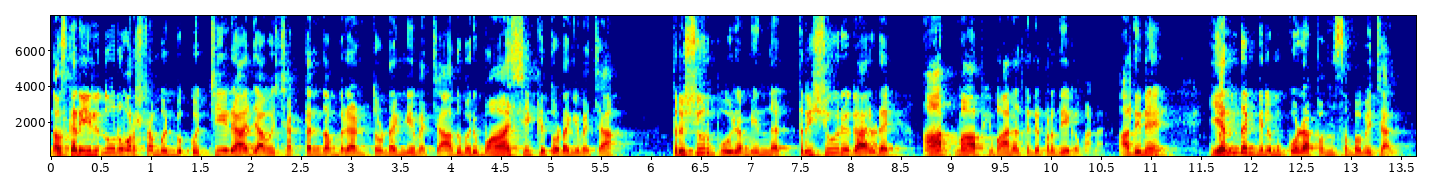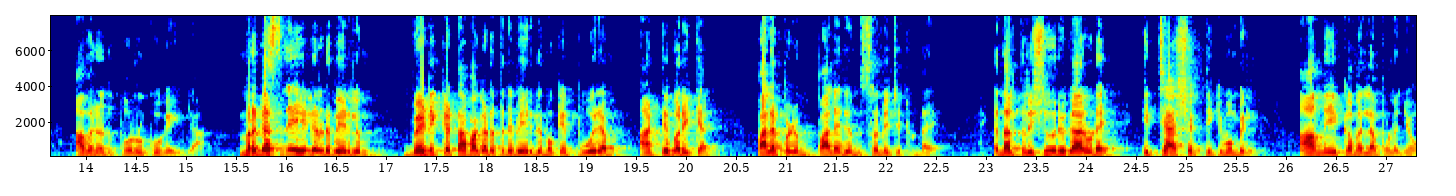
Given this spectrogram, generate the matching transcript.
നമസ്കാരം. ഇരുന്നൂറ് വർഷം മുൻപ് കൊച്ചി രാജാവ് ശക്തൻ തമ്പുരാൻ തുടങ്ങി വെച്ച അതും ഒരു വാശിക്ക് തുടങ്ങി വെച്ച തൃശ്ശൂർ പൂരം ഇന്ന് തൃശ്ശൂരുകാരുടെ ആത്മാഭിമാനത്തിന്റെ പ്രതീകമാണ്. അതിന് എന്തെങ്കിലും കുഴപ്പം സംഭവിച്ചാൽ അവരത് പൊറുക്കുകയില്ല. മൃഗസ്നേഹികളുടെ പേരിലും വെടിക്കെട്ട് അപകടത്തിന്റെ പേരിലുമൊക്കെ പൂരം അട്ടിമറിക്കാൻ പലപ്പോഴും പലരും ശ്രമിച്ചിട്ടുണ്ട്. എന്നാൽ തൃശ്ശൂരുകാരുടെ ഇച്ഛാശക്തിക്ക് മുമ്പിൽ ആ നീക്കമെല്ലാം പൊളിഞ്ഞു.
